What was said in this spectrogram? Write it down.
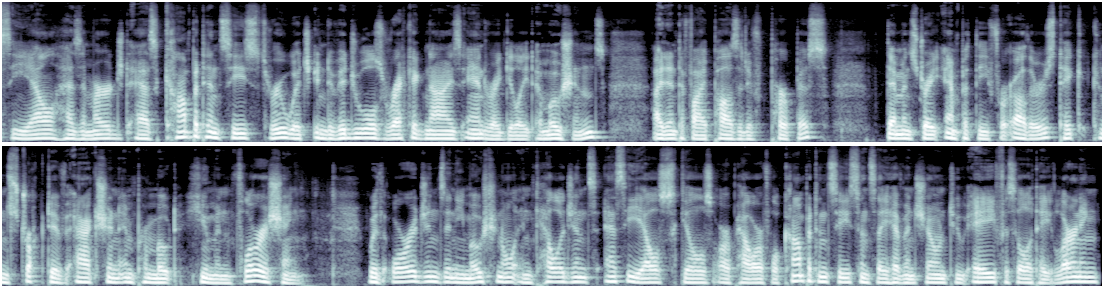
SEL, has emerged as competencies through which individuals recognize and regulate emotions, identify positive purpose, demonstrate empathy for others, take constructive action, and promote human flourishing. With origins in emotional intelligence, SEL skills are powerful competencies since they have been shown to A. facilitate learning,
